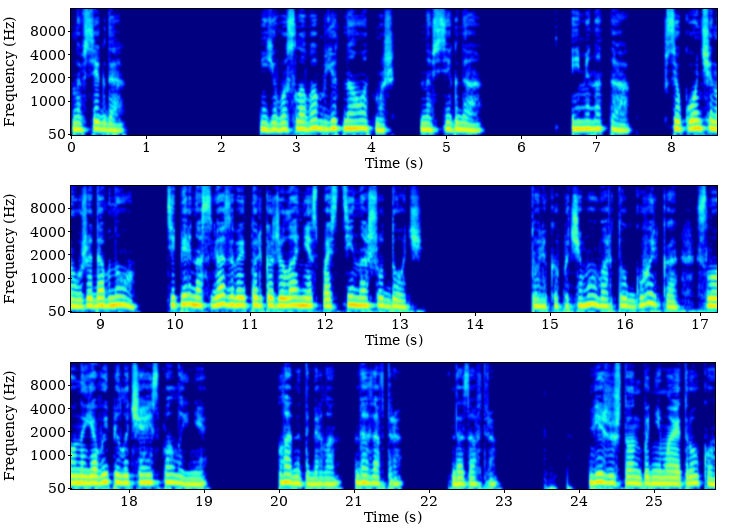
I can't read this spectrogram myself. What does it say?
Навсегда. Его слова бьют наотмашь. Навсегда. Именно так. Все кончено уже давно. Теперь нас связывает только желание спасти нашу дочь. Только почему во рту горько, словно я выпила чай из полыни? Ладно, Тамерлан, до завтра. До завтра. Вижу, что он поднимает руку,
